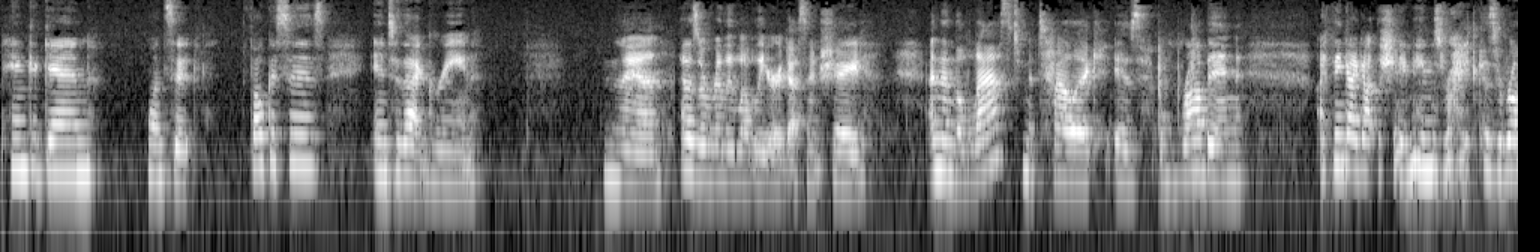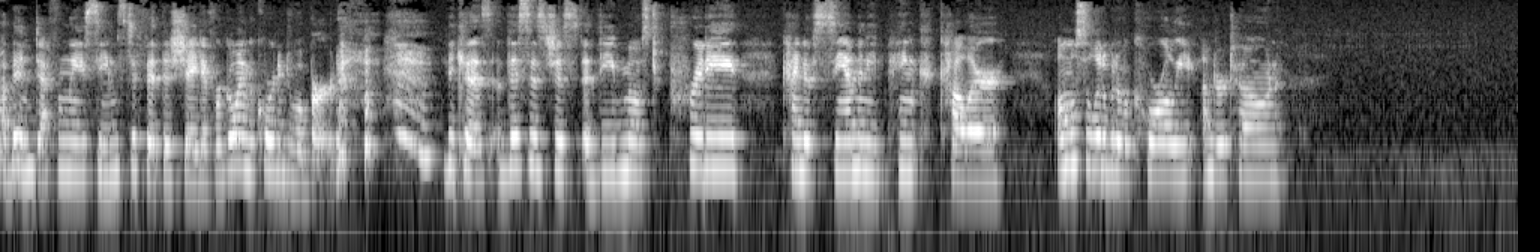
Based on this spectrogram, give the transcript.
pink again once it focuses into that green. Man, that is a really lovely iridescent shade. And then the last metallic is Robin. I think I got the shade names right because Robin definitely seems to fit this shade if we're going according to a bird. because this is just the most pretty kind of salmony pink color. Almost a little bit of a corally undertone.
